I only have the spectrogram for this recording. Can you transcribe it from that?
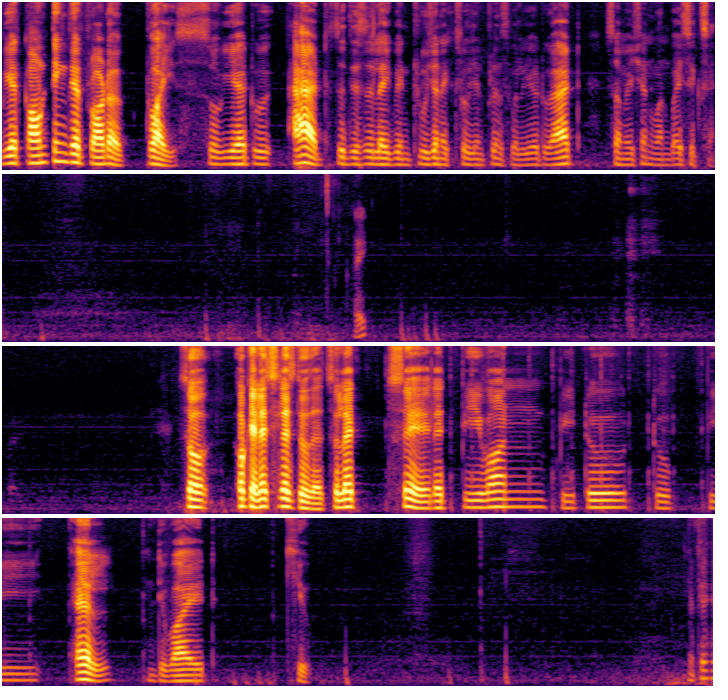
we are counting their product twice. So, we have to add. So, this is like inclusion exclusion principle. We have to add summation 1 by 6 n. Right. So, okay, let's let's do that. So, let's say let P1, P2 to PL divide Q. Okay,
